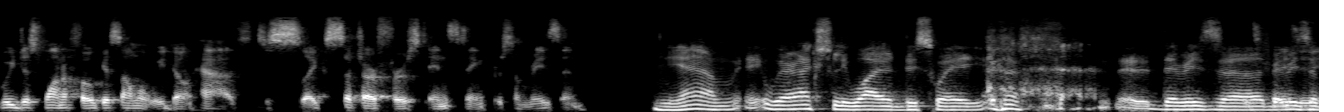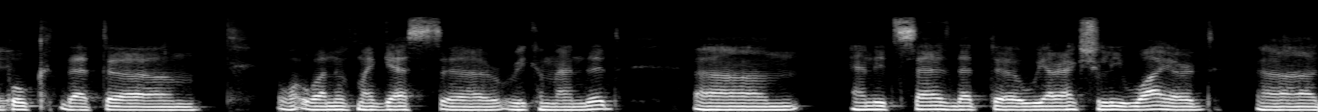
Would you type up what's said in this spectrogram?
We just want to focus on what we don't have. It's just like such our first instinct for some reason yeah we're actually wired this way. There is a, there is a book that um, one of my guests uh, recommended um, and it says that uh, we are actually wired uh,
